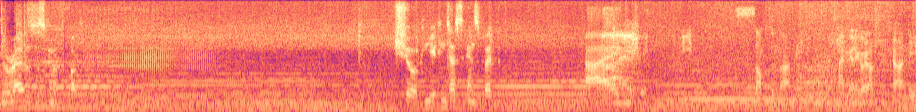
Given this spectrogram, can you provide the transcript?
The red is just gonna fuck. Sure, can you contest against both? I beat something on me. I'm gonna go down from Condi.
